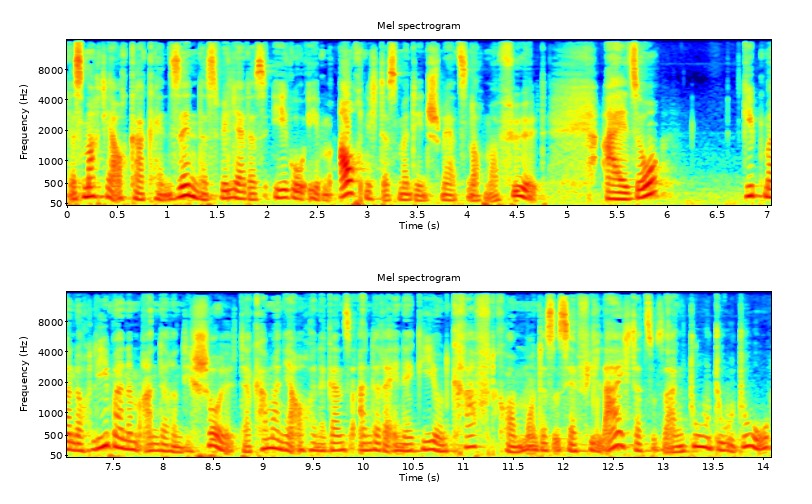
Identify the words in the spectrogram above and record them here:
Das macht ja auch gar keinen Sinn. Das will ja das Ego eben auch nicht, dass man den Schmerz nochmal fühlt. Also gibt man doch lieber einem anderen die Schuld. Da kann man ja auch in eine ganz andere Energie und Kraft kommen. Und das ist ja viel leichter zu sagen, du, du, du,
